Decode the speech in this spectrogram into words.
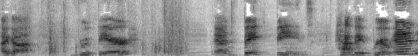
I got root beer and baked beans. Have a rootin'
